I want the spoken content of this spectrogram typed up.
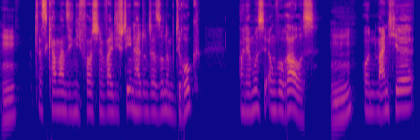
Hm? Das kann man sich nicht vorstellen, weil die stehen halt unter so einem Druck und der muss ja irgendwo raus. Hm? Und manche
